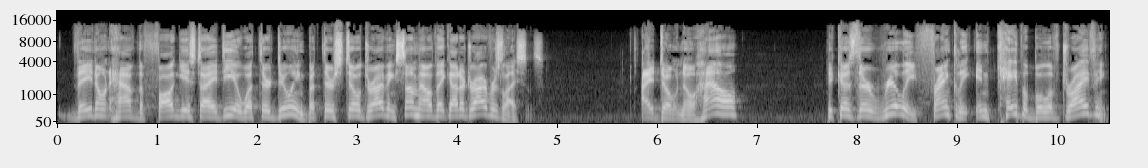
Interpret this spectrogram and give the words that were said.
They don't have the foggiest idea what they're doing, but they're still driving. Somehow they got a driver's license. I don't know how, because they're really, frankly, incapable of driving.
